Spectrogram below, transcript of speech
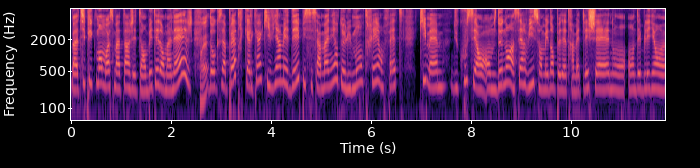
Bah typiquement moi ce matin j'étais embêtée dans ma neige, Ouais. donc ça peut être quelqu'un qui vient m'aider, puis c'est sa manière de lui montrer en fait qu'il m'aime. Du coup c'est en, en me donnant un service, en m'aidant peut-être à mettre les chaînes ou en, en déblayant euh,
